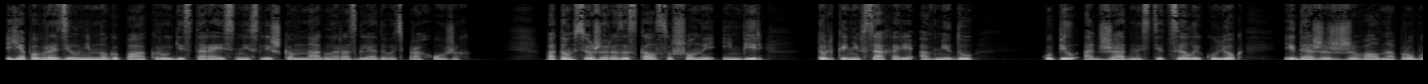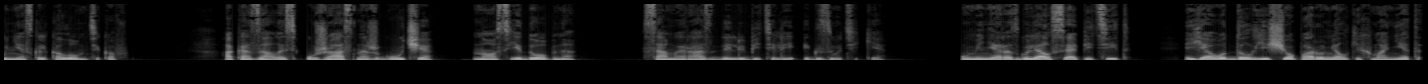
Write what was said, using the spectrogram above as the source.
Я побродил немного по округе, стараясь не слишком нагло разглядывать прохожих. Потом все же разыскал сушеный имбирь, только не в сахаре, а в меду, купил от жадности целый кулек и даже сживал на пробу несколько ломтиков. Оказалось ужасно жгуче, но съедобно — самый раз для любителей экзотики. У меня разгулялся аппетит, и я отдал еще пару мелких монет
